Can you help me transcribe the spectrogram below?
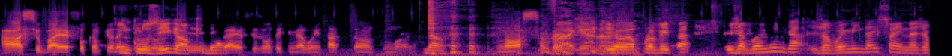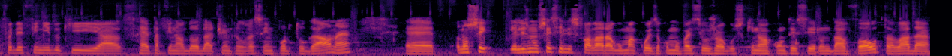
Ah, se o Bayern for campeão da Inclusive, ó, que velho, vocês vão ter que me aguentar tanto, mano. Não, Nossa, não velho. vai ganhar nada. eu aproveitar, eu já vou emendar, já vou emendar isso aí, né? Já foi definido que a reta final do, da Champions vai ser em Portugal, né? É, eu não sei, eles não sei se eles falaram alguma coisa como vai ser os jogos que não aconteceram da volta lá da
